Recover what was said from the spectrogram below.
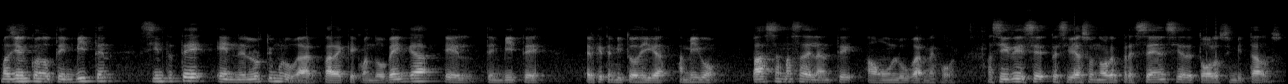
Más bien cuando te inviten, siéntate en el último lugar para que cuando venga él te invite, el que te invitó diga, amigo, pasa más adelante a un lugar mejor. Así recibías honor en presencia de todos los invitados.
